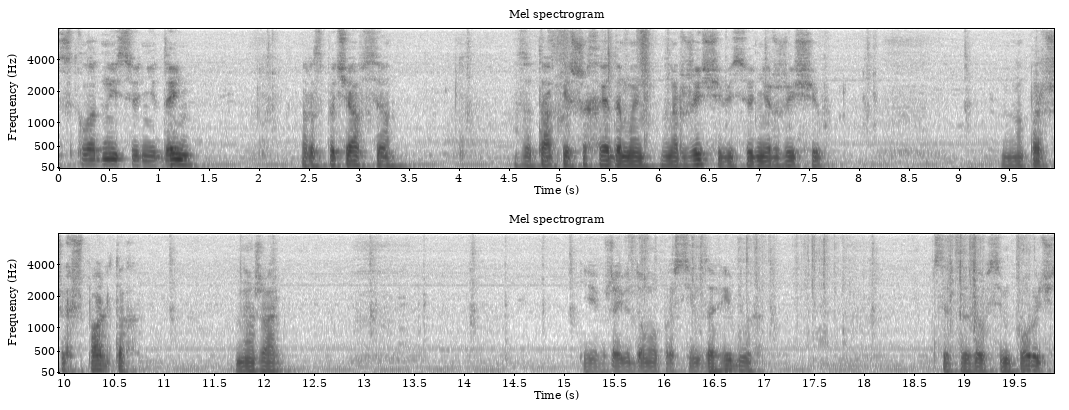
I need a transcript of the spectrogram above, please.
Складний сьогодні день розпочався з атаки шахедами на ржищів і сьогодні ржищів на перших шпальтах, на жаль. І вже відомо про сім загиблих. Це це зовсім поруч.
